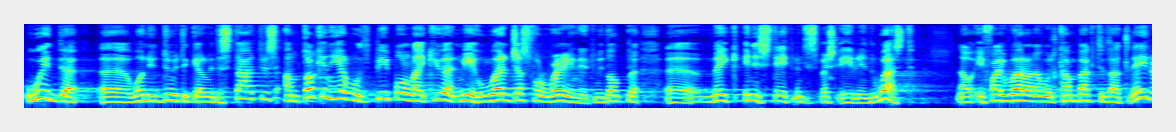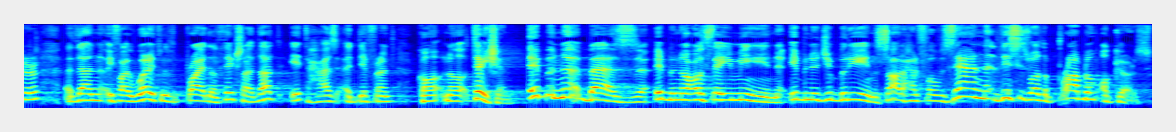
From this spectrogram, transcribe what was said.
with uh, when you do it again with the status, I'm talking here with people like you and me who wear just for wearing it. We don't uh, make any statement, especially here in the West. Now, if I wear, and I will come back to that later, then if I wear it with pride and things like that, it has a different connotation. Ibn Baz, Ibn Uthaymeen, Ibn Jibreen, Salih al-Fawzan, this is where the problem occurs.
